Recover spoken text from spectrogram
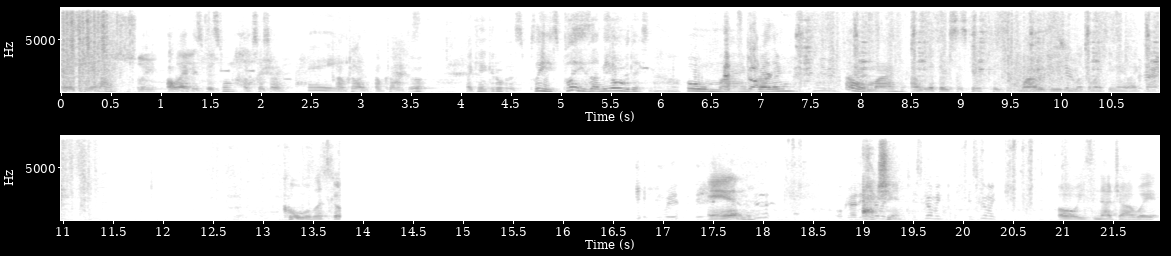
Hey, is he knocked? Wait, all I have is pistol. I'm so sorry. Hey. I'm coming. I'm coming. Ugh, I can't get over this. Please, please, let me over this. Oh my, brother. Oh my. I'm gonna thirst this kid because why would you even look at my teammate like that? Cool. Let's go. And Oh god, he's Action. coming. He's coming. He's coming. oh, he's nut job. Wait,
